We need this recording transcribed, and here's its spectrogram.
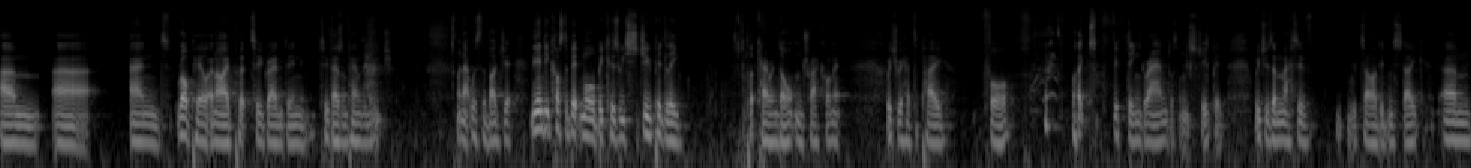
um, uh, and Rob Hill and I put two grand in, two thousand pounds in each, and that was the budget. The end, cost a bit more because we stupidly put Karen Dalton track on it, which we had to pay for, like fifteen grand or something stupid, which was a massive retarded mistake. Um,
